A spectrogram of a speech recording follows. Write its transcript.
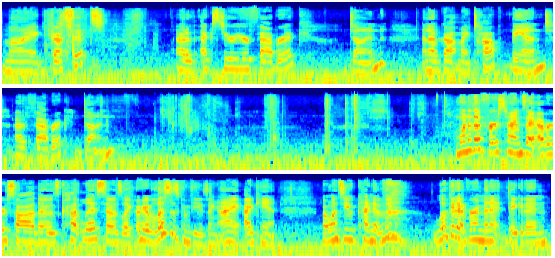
my gusset out of exterior fabric done. And I've got my top band out of fabric done. One of the first times I ever saw those cut lists, I was like, okay, well, this is confusing. I, I can't. But once you kind of look at it for a minute, take it in,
